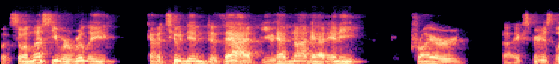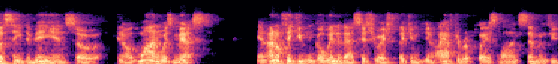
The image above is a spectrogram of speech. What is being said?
But so unless you were really kind of tuned into that, you had not had any prior uh, experience listening to me, and so you know, Lon was missed. And I don't think you can go into that situation thinking, you know, I have to replace Lon Simmons. You,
